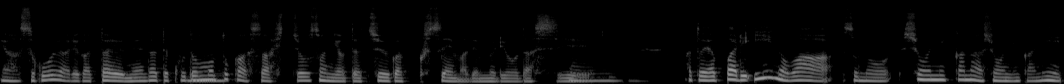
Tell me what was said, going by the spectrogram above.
いやすごいありがたいよね。だって子供とかさ、市町村によっては中学生まで無料だし、あとやっぱりいいのはその小児科な小児科に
